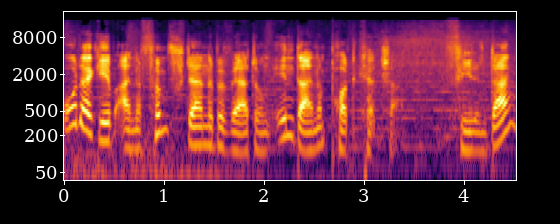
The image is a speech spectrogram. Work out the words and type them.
oder gebe eine 5-Sterne-Bewertung in deinem Podcatcher. Vielen Dank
